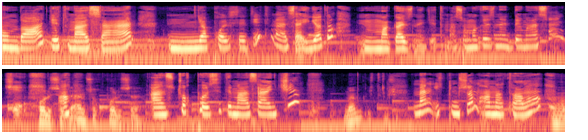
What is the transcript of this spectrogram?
Onda getməsən, m, ya polisə getməsən, ya da m, mağazinə getməsən. Mağazinə deməsən ki, Polisə də ən çox polisə. ən çox polisə deməsən ki, Mən itmişəm. mən itmişəm anatamı, Aha.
